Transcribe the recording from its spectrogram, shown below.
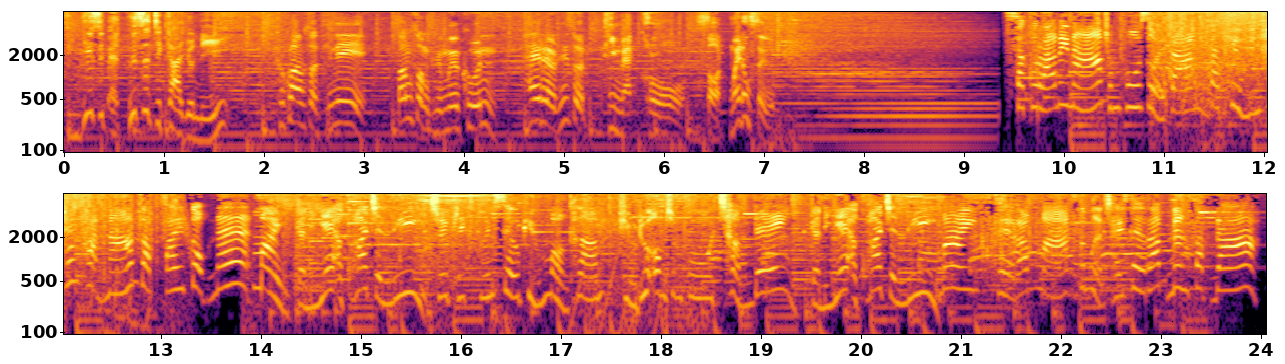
8-21 พฤศจิกายนนี้ ทุกความสดที่นี่ ต้องส่งถึงมือคุณให้เร็วที่สุดที่แมคโคร สดไม่ต้องสืบซากุระในน้ำชมพูสวยจัง แต่ผิวยังแห้งขาดน้ำจับไปจบแน่ ใหม่กันเย่อะควาเจลลี่ ช่วยพลิกฟื้นเซลล์ผิวหมองคล้ำ ผิวดูอมชมพูฉ่ำเด้งกันเย่อะควาเจลลี่ ใหม่เซรั่มมาร์คเสมือนใช้เซรั่มหนึ่งสัปดาห์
